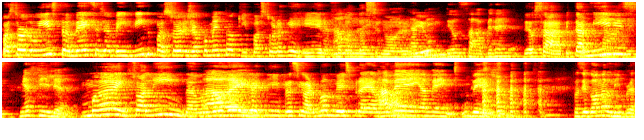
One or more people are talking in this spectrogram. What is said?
Pastor Luiz também, seja bem-vindo. Pastor, ele já comentou aqui, pastora guerreira, falando da senhora, amém. viu? Amém. Deus sabe, né? Deus sabe. Tamires. Minha filha. mãe, sua linda, mandou um beijo aqui pra senhora. Manda um beijo pra ela. Amém, amém. Um beijo. Fazer igual na Libra.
